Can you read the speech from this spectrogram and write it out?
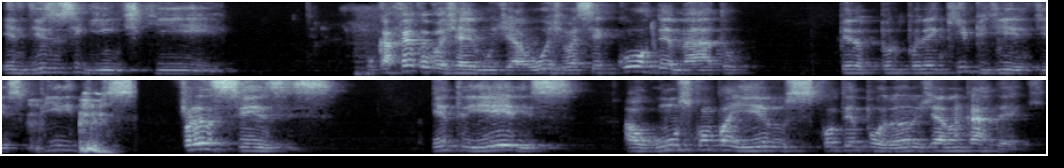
ele diz o seguinte, que o Café com o Evangelho Mundial hoje vai ser coordenado pela, por, por equipe de, de espíritos franceses, entre eles alguns companheiros contemporâneos de Allan Kardec.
